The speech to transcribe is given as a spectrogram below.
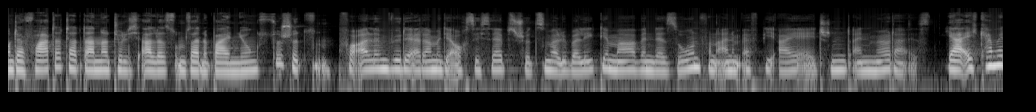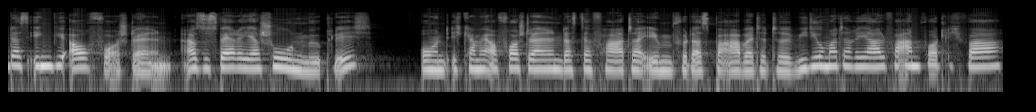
Und der Vater tat dann natürlich alles, um seine beiden Jungs zu schützen. Vor allem würde er damit ja auch sich selbst schützen, weil überleg dir mal, wenn der Sohn von einem FBI-Agent ein Mörder ist. Ja, ich kann mir das irgendwie auch vorstellen. Also es wäre ja schon möglich. Und ich kann mir auch vorstellen, dass der Vater eben für das bearbeitete Videomaterial verantwortlich war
